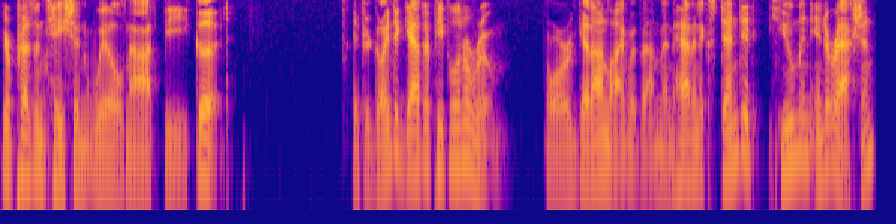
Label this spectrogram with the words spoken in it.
your presentation will not be good. If you're going to gather people in a room, or get online with them and have an extended human interaction,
